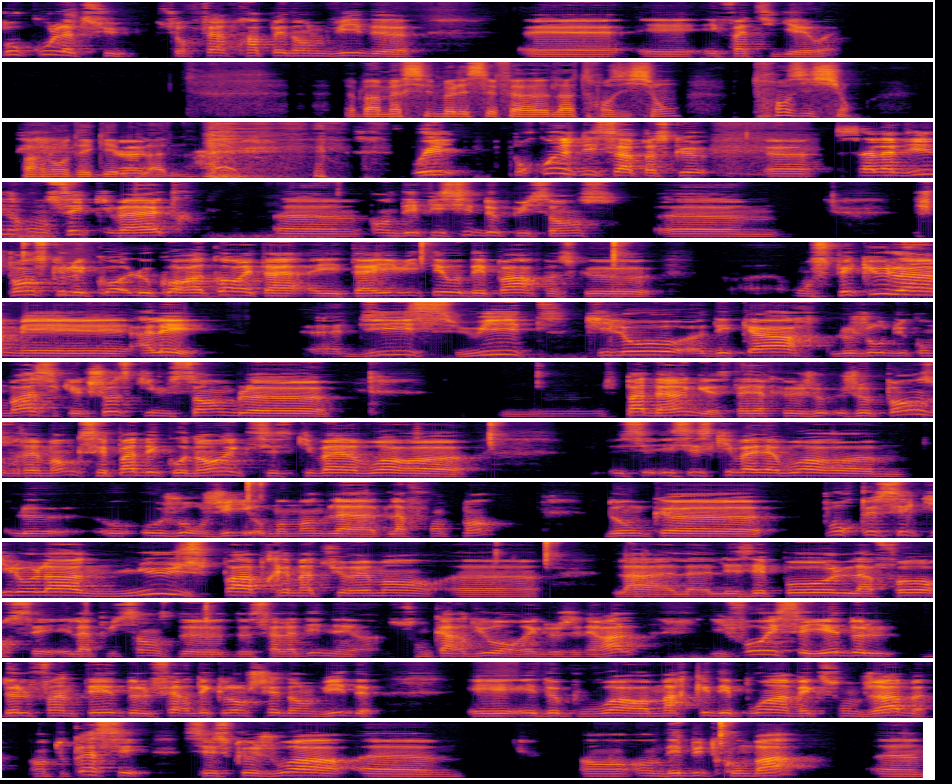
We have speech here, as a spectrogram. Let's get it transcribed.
beaucoup là-dessus, sur faire frapper dans le vide euh, et, fatiguer, ouais. Eh ben, merci de me laisser faire la transition. Transition. Parlons des game euh, plans. oui, pourquoi je dis ça? Parce que Saladin, on sait qu'il va être en déficit de puissance je pense que le, corps à corps est à, éviter au départ parce que on spécule, hein, mais allez, 10, 8 kilos d'écart le jour du combat, c'est quelque chose qui me semble euh, pas dingue. C'est-à-dire que je, pense vraiment que c'est pas déconnant et que c'est ce qui va y avoir, euh, c'est ce qui va y avoir euh, au, jour J, au moment de l'affrontement. Donc, pour que ces kilos-là n'usent pas prématurément les épaules, la force et, la puissance de, Saladin et son cardio en règle générale, il faut essayer de, le feinter, de le faire déclencher dans le vide et, de pouvoir marquer des points avec son jab. En tout cas, c'est ce que je vois euh, en, début de combat. Euh,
